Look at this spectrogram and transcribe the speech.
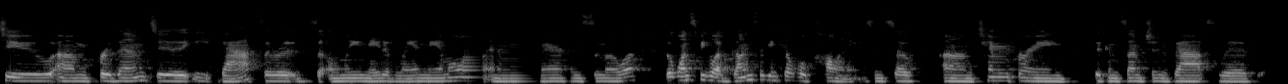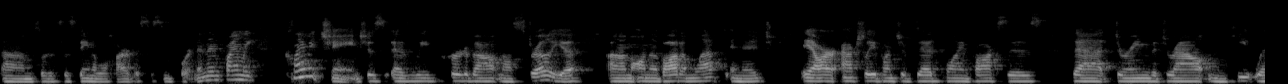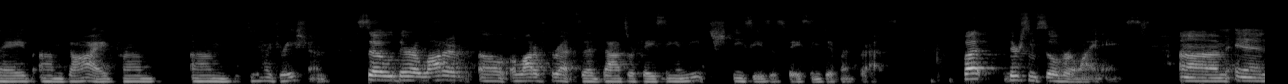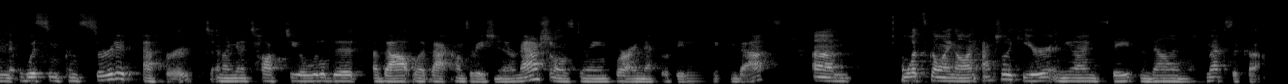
to um, for them to eat bats. It's the only native land mammal in American Samoa. But once people have guns, they can kill whole colonies. And so um, tempering the consumption of bats with um, sort of sustainable harvest is important. And then finally, climate change, as, as we've heard about in Australia um, on the bottom left image, are actually a bunch of dead flying foxes that during the drought and heat wave um, died from um, dehydration. So there are a lot of uh, a lot of threats that bats are facing, and each species is facing different threats. But there's some silver linings. Um, and with some concerted effort, and I'm going to talk to you a little bit about what Bat Conservation International is doing for our nectar feeding bats. Um, what's going on actually here in the United States and down in Mexico.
